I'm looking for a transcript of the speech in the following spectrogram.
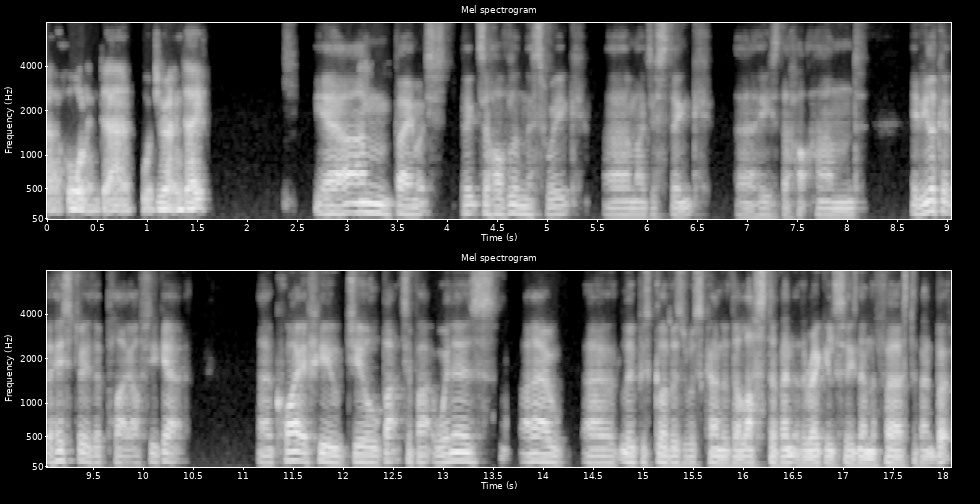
uh, haul him down. What do you reckon, Dave? Yeah, I'm very much Viktor Hovland this week. Um, I just think uh, he's the hot hand. If you look at the history of the playoffs, you get uh, quite a few dual back-to-back winners. I know uh, Lucas Glover's was kind of the last event of the regular season and the first event, but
